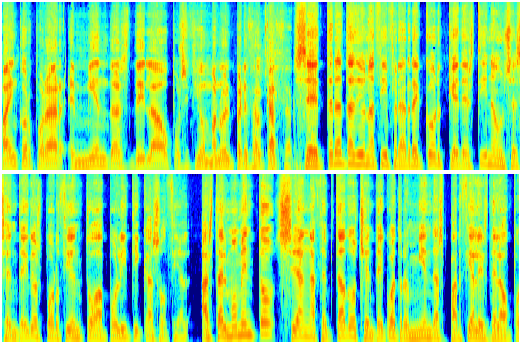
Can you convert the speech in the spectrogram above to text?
va a incorporar enmiendas de la oposición. Manuel Pérez Alcázar. Se trata de una cifra récord que destina un 62% a política social. Hasta el momento se han aceptado 84 enmiendas parciales de la oposición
